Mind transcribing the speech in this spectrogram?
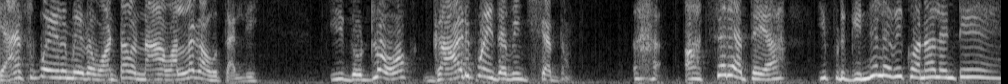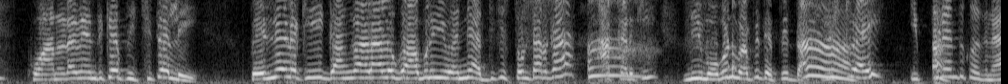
గ్యాస్ పొయ్యిల మీద వంటలు నా వల్ల కావు తల్లి. ఈ దొడ్లో గాడిపోయి దవించేద్దాం సరే అత్తయ్య. ఇప్పుడు గిన్నెలు అవి కొనాలంటే? కొనడం ఎందుకే పిచ్చి తల్లి? పెళ్ళిళ్ళకి గంగాళాలు గాబులు ఇవన్నీ అద్దెకిస్తుంటారుగా? అక్కడికి నీ మొగుడు పంపి తెప్పిద్దా. ఇప్పుడెందుకు వదినా?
